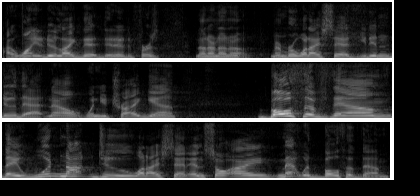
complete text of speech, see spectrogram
I want you to do it like this. Did it at first. No, no, no, no. Remember what I said? You didn't do that. Now, when you try again, both of them, they would not do what I said. And so I met with both of them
